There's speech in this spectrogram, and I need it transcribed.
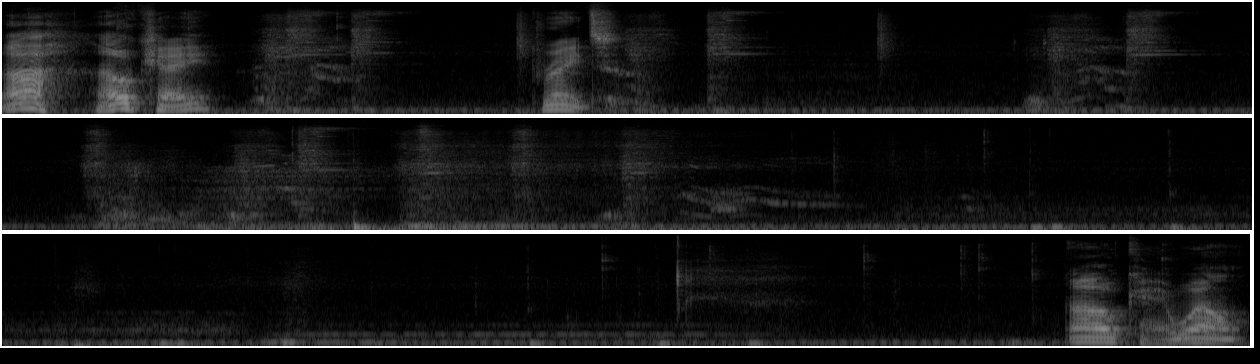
Ah, okay. Great. Okay, well.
